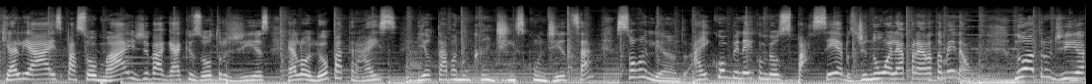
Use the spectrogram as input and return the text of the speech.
que aliás passou mais devagar que os outros dias, ela olhou para trás e eu tava num cantinho escondido, sabe? Só olhando. Aí combinei com meus parceiros de não olhar para ela também não. No outro dia,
